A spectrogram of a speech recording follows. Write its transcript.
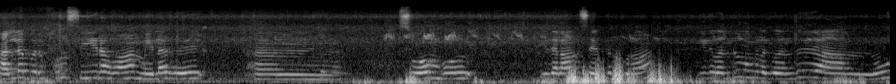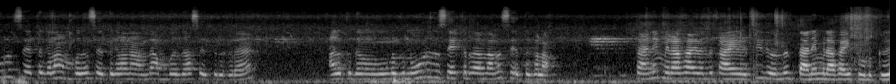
கடலப்பருப்பு சீரகம் மிளகு சோம்பு இதெல்லாம் சேர்த்துருக்குறோம். இது வந்து உங்களுக்கு வந்து நூறும் சேர்த்துக்கலாம் ஐம்பதும் சேர்த்துக்கலாம். நான் வந்து ஐம்பது தான் சேர்த்துருக்குறேன். அதுக்கு உங்களுக்கு நூறு சேர்க்குறதா இருந்தாலும் சேர்த்துக்கலாம். தனி மிளகாய் வந்து காய வச்சு இது வந்து தனி மிளகாய் தூளுக்கு.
